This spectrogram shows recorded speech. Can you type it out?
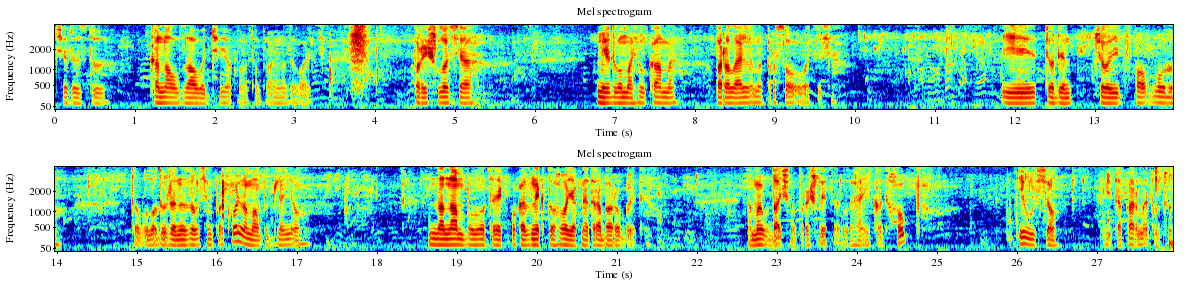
через канал завод, чи як воно там правильно називається. Прийшлося між двома гілками паралельними просовуватися. І один чоловік впав в воду. То було дуже не зовсім прикольно, мабуть, для нього. На нам було це як показник того, як не треба робити. А ми вдачно пройшли це легенько. Хоп. І усе. І тепер ми тут.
